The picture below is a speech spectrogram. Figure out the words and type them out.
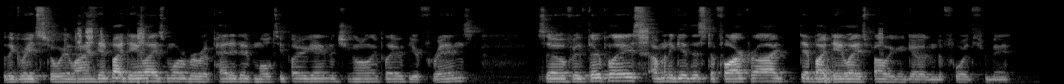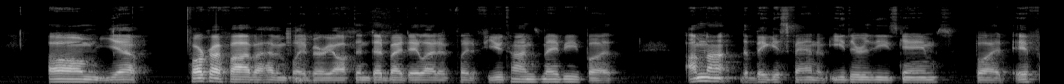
with a great storyline. Dead by Daylight is more of a repetitive multiplayer game that you can only play with your friends. So for third place, I'm gonna give this to Far Cry. Dead by Daylight is probably gonna go into fourth for me. Um, yeah, Far Cry Five I haven't played very often. Dead by Daylight I've played a few times maybe, but I'm not the biggest fan of either of these games. But if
